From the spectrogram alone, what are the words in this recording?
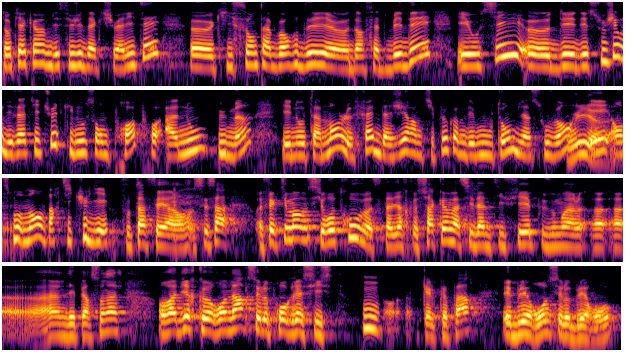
donc il y a quand même des sujets d'actualité euh, qui sont abordés euh, dans cette BD, et aussi euh, des, des sujets ou des attitudes qui nous sont propres à nous, humains, et notamment le fait d'agir un petit peu comme des moutons, bien souvent, Oui, et en ce moment en particulier. Tout à fait. Alors, c'est ça. Effectivement, on s'y retrouve. C'est-à-dire que chacun va s'identifier plus ou moins à, à- à un des personnages. On va dire que Renard, c'est le progressiste, Mm. quelque part. Et Blaireau, c'est le blaireau.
